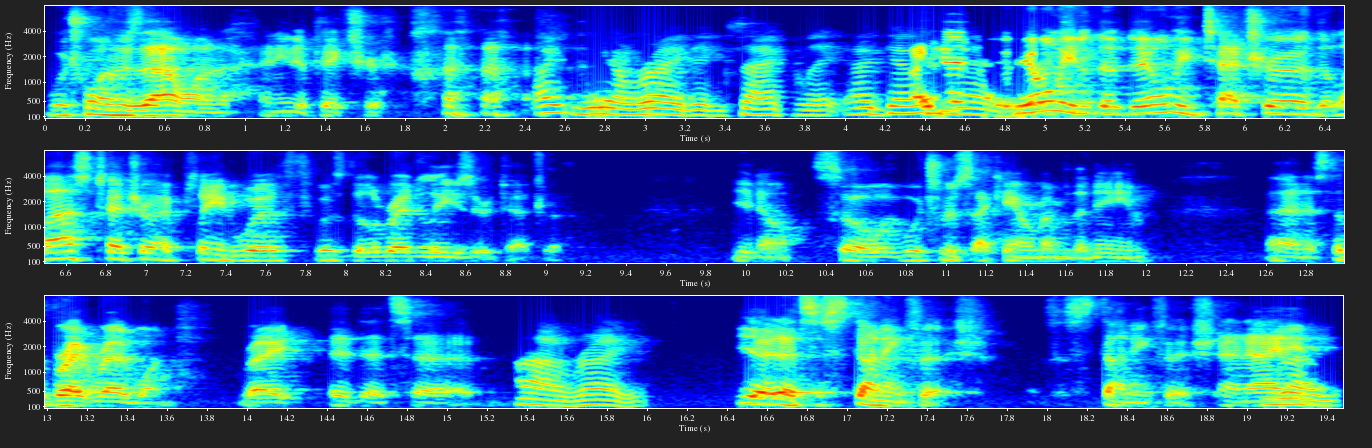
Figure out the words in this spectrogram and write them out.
Which one is that one? I need a picture. I, yeah, right, exactly. I don't I did, the only the, the only tetra, the last tetra I played with was the red laser tetra. You know, so which was I can't remember the name, and it's the bright red one, right? It, it's a Ah, right, yeah, that's a stunning fish. It's a stunning fish, and I right.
